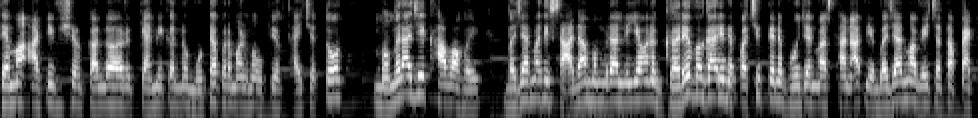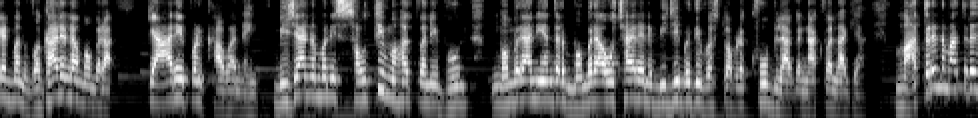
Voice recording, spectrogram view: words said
તેમાં આર્ટિફિશિયલ કલર કેમિકલનો મોટા પ્રમાણમાં ઉપયોગ થાય છે. તો મમરા જે ખાવા હોય, બજારમાંથી સાદા મમરા લઈ આવવાના ઘરે વઘારીને પછી તેને ભોજનમાં સ્થાન આપીએ. બજારમાં વેચાતા પેકેટ બંધ વઘારેલા મમરા ક્યારે પણ ખાવા નહીં. બીજા નંબરની સૌથી મહત્વની ભૂલ, મમરાની અંદર મમરા ઓછા રહે અને બીજી બધી વસ્તુ આપણે ખૂબ નાખવા લાગ્યા. માત્ર ને માત્ર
